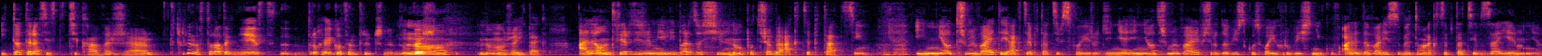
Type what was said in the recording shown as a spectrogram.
I to teraz jest ciekawe, że Który nastolatek nie jest trochę egocentryczny? To też... no, no może i tak. Ale on twierdzi, że mieli bardzo silną potrzebę akceptacji i nie otrzymywali tej akceptacji w swojej rodzinie i nie otrzymywali w środowisku swoich rówieśników, ale dawali sobie tą akceptację wzajemnie.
